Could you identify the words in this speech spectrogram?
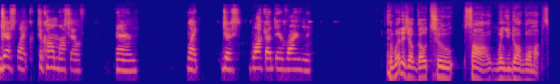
just like to calm myself and like just block out the environment. And what is your go-to song when you're doing warm-ups?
